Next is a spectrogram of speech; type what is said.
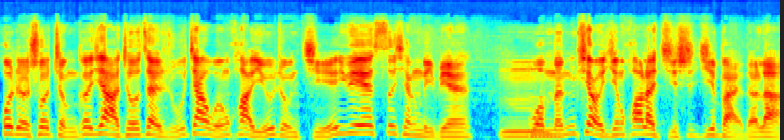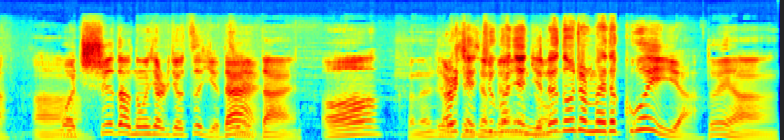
或者说整个亚洲在儒家文化有一种节约思想里边，嗯。我门票已经花了几十几百的了，啊，我吃的东西就自己带。自带己带，哦，可能而且最关键，你那东西卖的贵呀。对呀，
